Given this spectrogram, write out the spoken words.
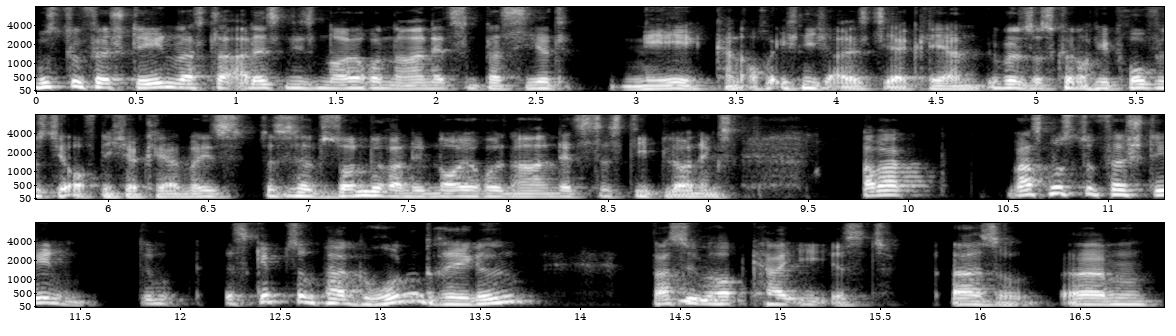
Musst du verstehen, was da alles in diesen neuronalen Netzen passiert? Nee, kann auch ich nicht alles dir erklären. Übrigens, das können auch die Profis dir oft nicht erklären, weil das ist das Besondere an dem neuronalen Netz des Deep Learnings. Aber was musst du verstehen? Es gibt so ein paar Grundregeln, was mhm. überhaupt KI ist. Also, ähm,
